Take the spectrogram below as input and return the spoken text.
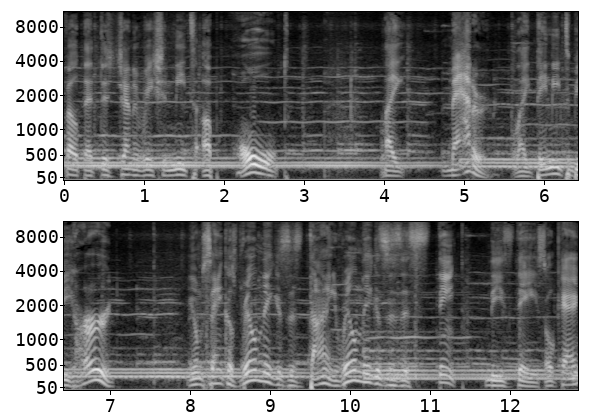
felt that this generation need to uphold. Like, matter. Like, they need to be heard. You know what I'm saying? Because real niggas is dying. Real niggas is extinct these days, okay?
